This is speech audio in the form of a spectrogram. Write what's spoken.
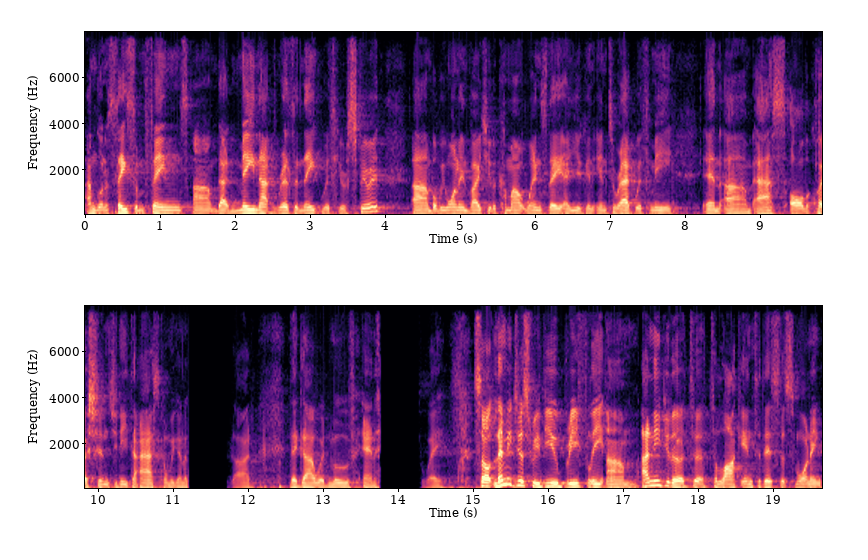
I'm going to say some things um, that may not resonate with your spirit, um, but we want to invite you to come out Wednesday and you can interact with me and um, ask all the questions you need to ask, and we're going to God that God would move and way. So let me just review briefly. Um, I need you to, to, to, lock into this this morning.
